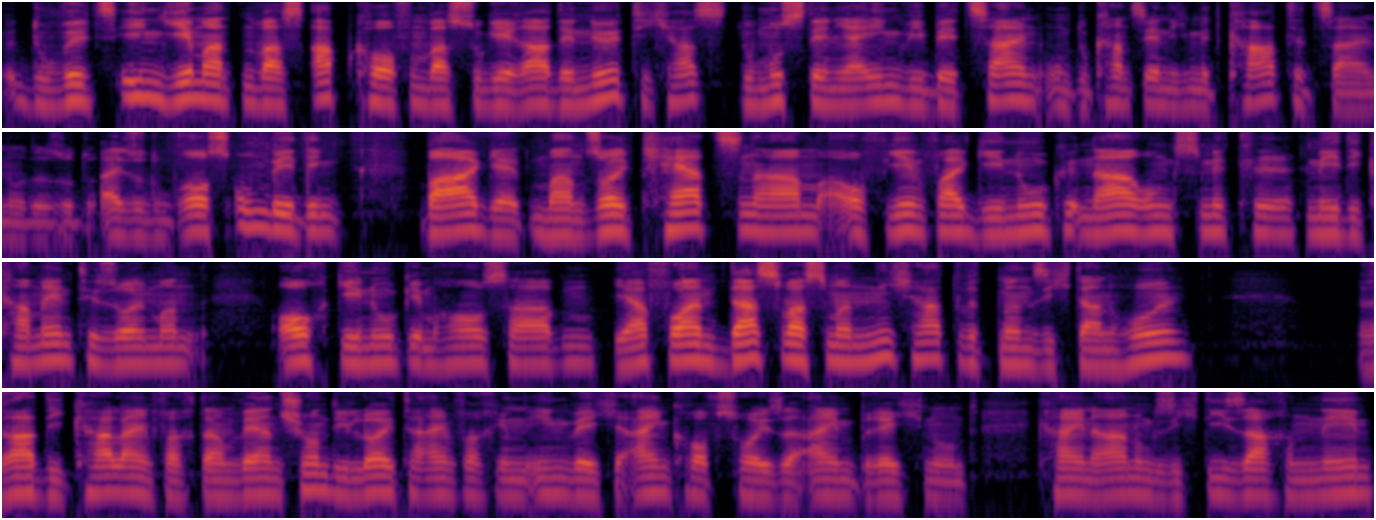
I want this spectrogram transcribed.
du willst irgendjemanden was abkaufen, was du gerade nötig hast, du musst den ja irgendwie bezahlen und du kannst ja nicht mit Karte zahlen oder so. Also du brauchst unbedingt Bargeld. Man soll Kerzen haben, auf jeden Fall genug Nahrungsmittel, Medikamente soll man auch genug im Haus haben. Ja, vor allem das, was man nicht hat, wird man sich dann holen radikal einfach, dann werden schon die Leute einfach in irgendwelche Einkaufshäuser einbrechen und keine Ahnung, sich die Sachen nehmen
